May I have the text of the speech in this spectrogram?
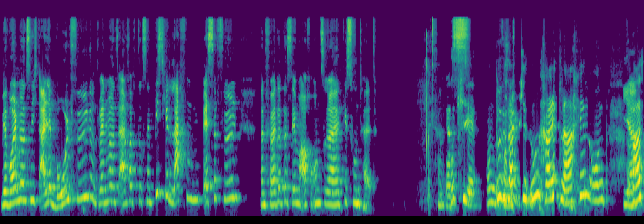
wir wollen wir uns nicht alle wohlfühlen und wenn wir uns einfach durch so ein bisschen Lachen besser fühlen, dann fördert das eben auch unsere Gesundheit. Und okay, und du sagst Gesundheit, Lachen und ja. was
